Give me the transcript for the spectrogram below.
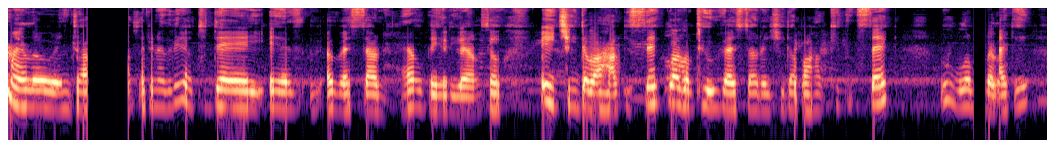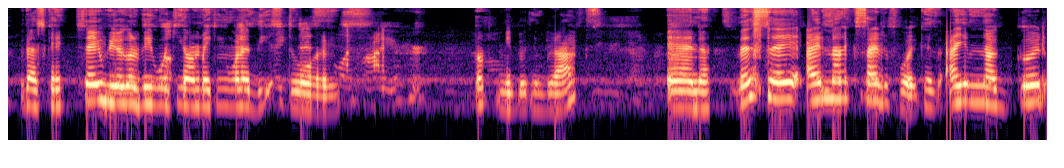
my low and drop another video. Today is a rest Redstone Hell video. So, HE double hockey stick. Welcome to Redstone HE double hockey stick. Ooh, a little bit lucky, but that's okay. Today we are going to be working on making one of these doors. Don't me building blocks. And uh, let's say I'm not excited for it because I am not good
